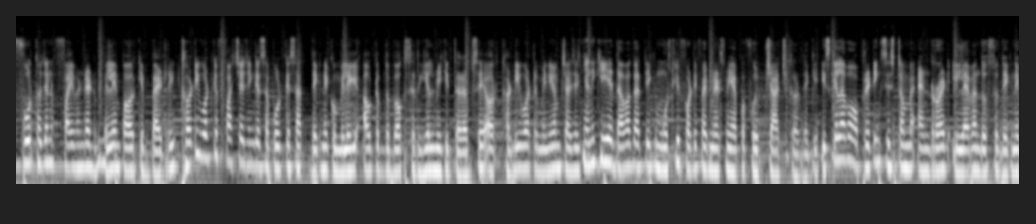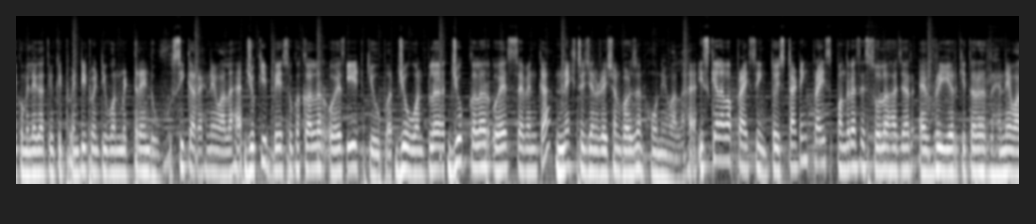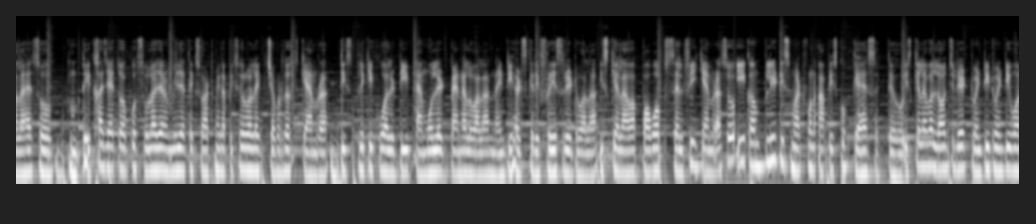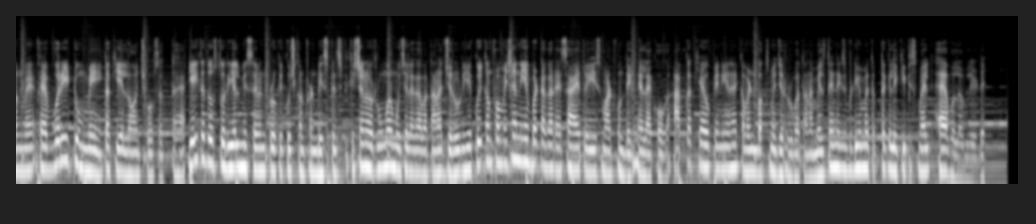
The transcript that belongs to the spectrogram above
4500 मिलियन पावर की बैटरी 30 वाट के फास्ट चार्जिंग के सपोर्ट के साथ देखने को मिलेगी out of the box Realme की तरफ़ से और 30 वाट मिनिमम चार्जिंग यानी कि ये दावा करती है कि मोस्टली 45 मिनट्स में आपको फुल चार्ज कर देगी। इसके अलावा ऑपरेटिंग सिस्टम में एंड्रॉइड 11 दोस्तों देखने को मिलेगा क्योंकि 2021 में ट्रेंड उसी का रहने वाला है, जो कि बेस होगा कलर ओएस 8 के ऊपर, जो वन प्लस जो कलर ओएस 7 का नेक्स्ट जनरेशन वर्जन होने वाला है। इसके अलावा प्राइसिंग तो स्टार्टिंग प्राइस 15 से 16000 एवरी ईयर की तरह रहने वाला है सो देखा जाए तो आपको 16000 में मिल जाता है 108 मेगापिक्सल वाला, एक ज़बरदस्त कैमरा डिस्प्ले की क्वालिटी एमोलेड पैनल वाला 90 हर्ट्ज के रिफ्रेश रेट वाला, इसके अलावा पॉपअप सेल्फी कैमरा सो ये कंप्लीट स्मार्टफ़ोन आप इसको कह सकते हो। इसके अलावा लॉन्च डेट 2021 में फरवरी टू मई तक ये लॉन्च हो सकता है। यही था दोस्तों रियलमी सेवन प्रो के कुछ कन्फर्म स्पेसिफिकेशन और रूमर मुझे लगा बताना ज़रूरी है। कोई कंफर्मेशन नहीं है बट अगर ऐसा है तो ये स्मार्टफ़ोन देखने लायक होगा। आपका क्या ओपिनियन है? कमेंट बॉक्स में ज़रूर बताना। मिलते हैं नेक्स्ट वीडियो में, तब तक के लिए keep smile have a lovely day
